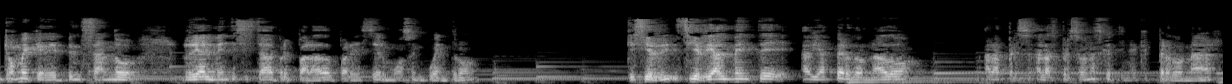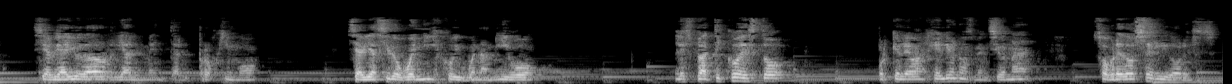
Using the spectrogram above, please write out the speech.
Yo me quedé pensando realmente si estaba preparado para ese hermoso encuentro, que si, si realmente había perdonado a, a las personas que tenía que perdonar, si había ayudado realmente al prójimo, si había sido buen hijo y buen amigo. Les platico esto porque el Evangelio nos menciona sobre dos servidores.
